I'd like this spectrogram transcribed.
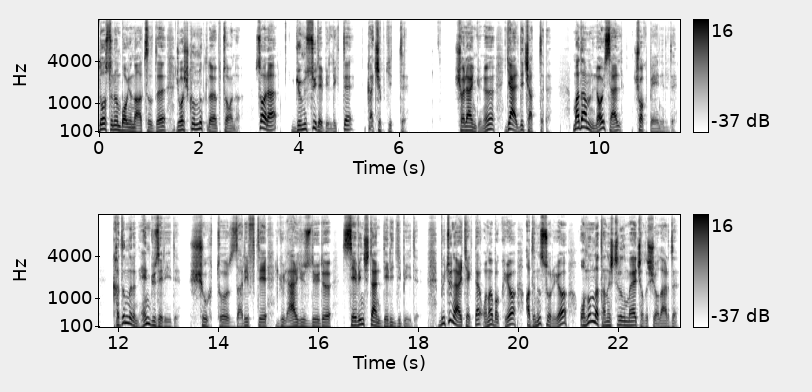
Dostunun boynuna atıldı, coşkunlukla öptü onu. Sonra gömüsüyle birlikte kaçıp gitti. Şölen günü geldi çattı. Madame Loisel çok beğenildi. Kadınların en güzeliydi. Şuhtu, zarifti, güler yüzlüydü, sevinçten deli gibiydi. Bütün erkekler ona bakıyor, adını soruyor, onunla tanıştırılmaya çalışıyorlardı.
